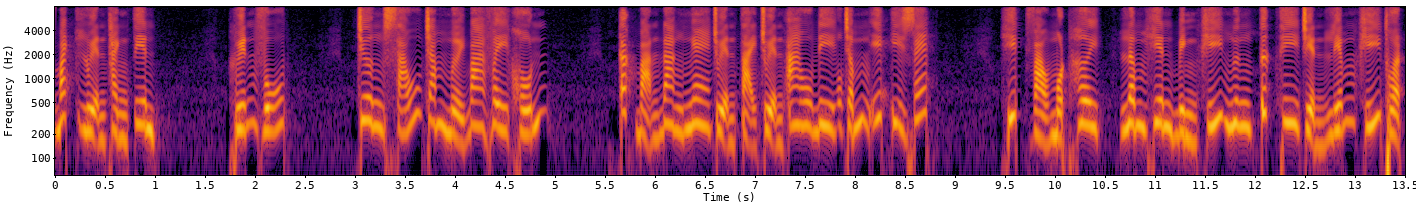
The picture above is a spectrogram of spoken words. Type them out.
Bách luyện thành tiên. Huyến Vũ. Chương 613 vây khốn. Các bạn đang nghe truyện tại truyện Audi.xyz. Hít vào một hơi, Lâm Hiên bình khí ngưng tức thi triển liếm khí thuật.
